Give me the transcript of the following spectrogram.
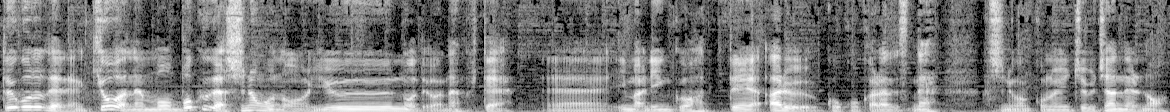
ということでね今日はねもう僕がしのごの言うのではなくてえー、今リンクを貼ってあるここからですね走りのこの YouTube チャンネルの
